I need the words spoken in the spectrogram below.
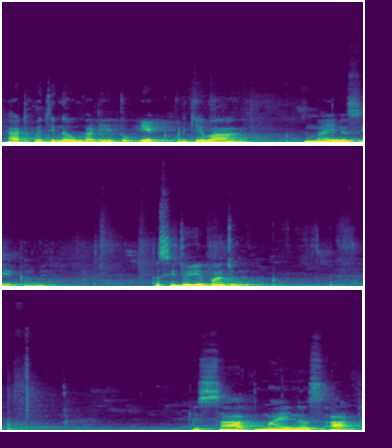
કે આઠમાંથી નવ કાઢીએ તો એક પણ કેવા માઇનસ એક આવે પછી જોઈએ પાંચમું કે સાત માઇનસ આઠ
